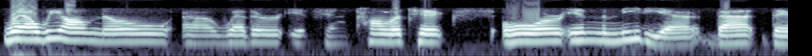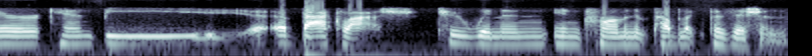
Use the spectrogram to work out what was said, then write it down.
Well, we all know uh, whether it's in politics or in the media that there can be a backlash to women in prominent public positions.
